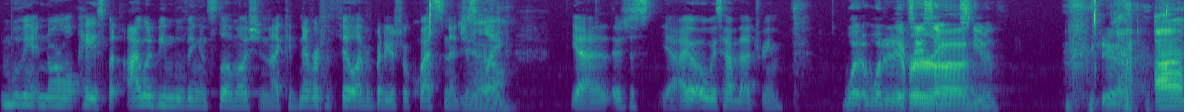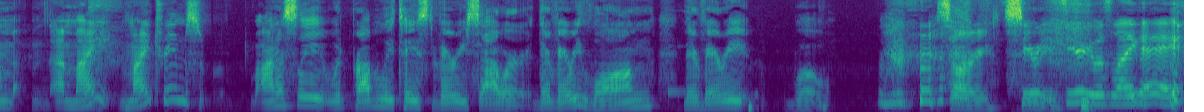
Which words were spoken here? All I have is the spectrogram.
moving at normal pace, but I would be moving in slow motion. I could never fulfill everybody's requests, and it just Yeah. like, yeah, it was just, yeah, I always have that dream. What what did You it taste like, uh, Steven? yeah. Um, uh, my my dreams honestly it would probably taste very sour. They're very long. They're very whoa. Sorry, Siri. Siri. Was like, "Hey,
